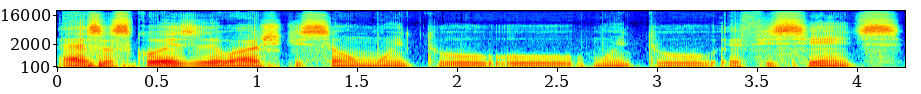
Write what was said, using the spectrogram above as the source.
Essas coisas eu acho que são muito, muito eficientes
